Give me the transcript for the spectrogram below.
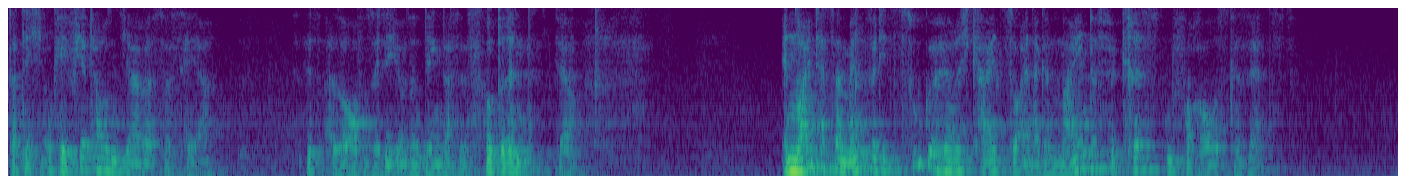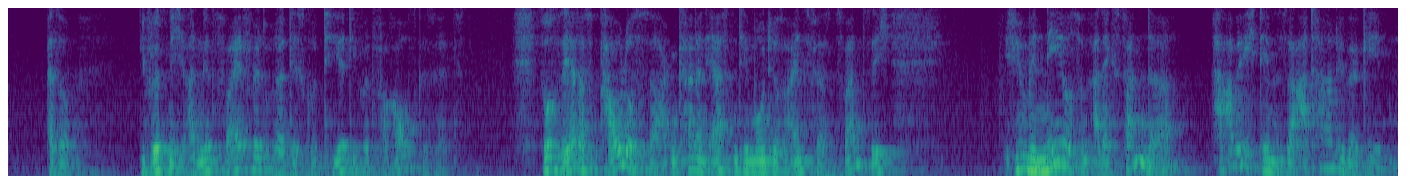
Da dachte ich, okay, 4000 Jahre ist das her. Ist also offensichtlich so ein Ding, das ist so drin. Ja. Im Neuen Testament wird die Zugehörigkeit zu einer Gemeinde für Christen vorausgesetzt. Also die wird nicht angezweifelt oder diskutiert, die wird vorausgesetzt. So sehr, dass Paulus sagen kann in 1 Timotheus 1, Vers 20, Hymenäus und Alexander habe ich dem Satan übergeben.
